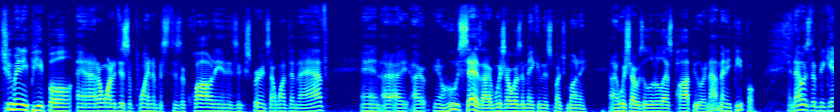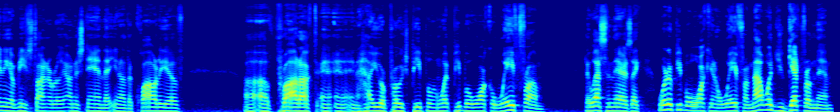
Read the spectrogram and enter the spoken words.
too many people, and I don't want to disappoint them. It's, there's a quality and there's an experience I want them to have. And I, I, I, you know, who says I wish I wasn't making this much money? And I wish I was a little less popular. Not many people. And that was the beginning of me starting to really understand that, you know, the quality of, uh, of product and, and, and how you approach people and what people walk away from. The lesson there is like, what are people walking away from? Not what you get from them,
